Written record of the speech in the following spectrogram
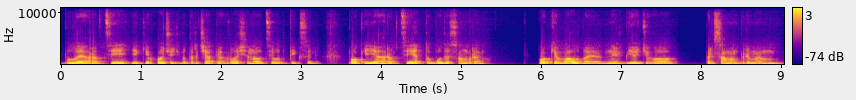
були гравці, які хочуть витрачати гроші на оці от пікселі. Поки є гравці, то буде сам ринок. Поки Valve не вб'ють його при самим прямим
